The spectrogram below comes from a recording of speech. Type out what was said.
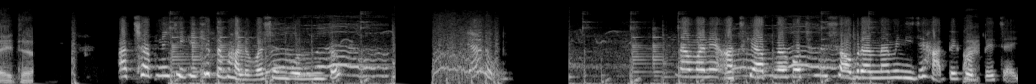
later. আচ্ছা আপনি কি কি খেতে ভালোবাসেন বলুন তো। না মানে আজকে আপনার পছন্দের সব রান্না আমি নিজে হাতে করতে চাই।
